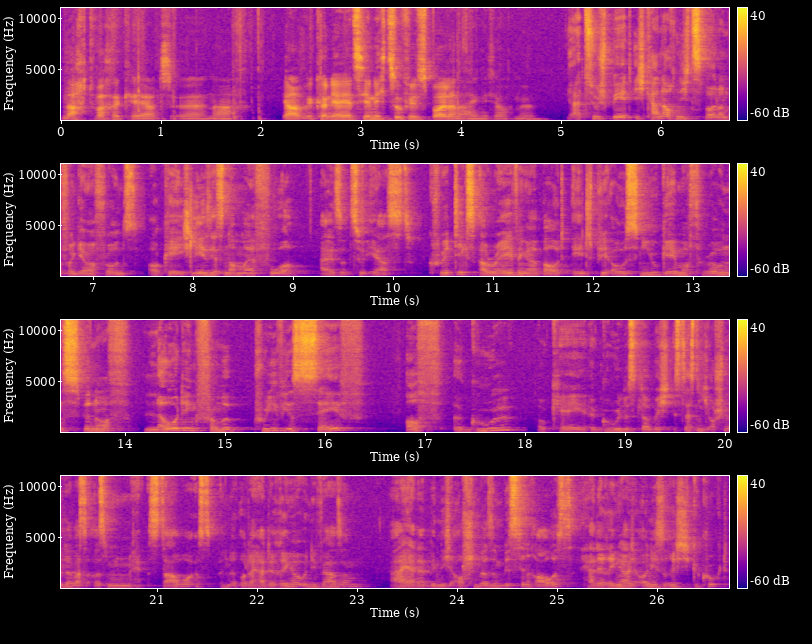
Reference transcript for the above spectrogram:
Nachtwache kehrt äh, nach. Ja, wir können ja jetzt hier nicht zu viel spoilern eigentlich auch, ne? Ja, zu spät. Ich kann auch nichts spoilern von Game of Thrones. Okay, ich lese jetzt nochmal vor. Also zuerst. Critics are raving about HBO's new Game of Thrones spin-off. Loading from a previous save of a Ghoul. Okay, a Ghoul ist, glaube ich, ist das nicht auch schon wieder was aus dem Star Wars oder Herr der Ringe-Universum? Ah ja, da bin ich auch schon wieder so ein bisschen raus. Herr der Ringe habe ich auch nicht so richtig geguckt.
